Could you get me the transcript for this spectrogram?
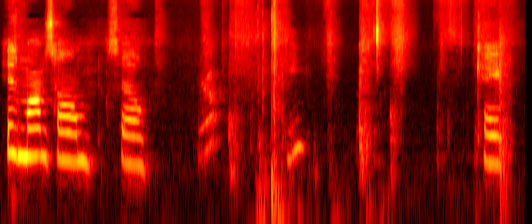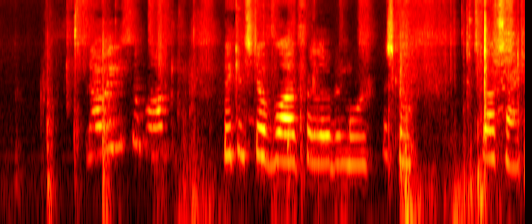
his mom's home. So okay, No, we can still we can still vlog for a little bit more. Let's go. Let's go outside.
